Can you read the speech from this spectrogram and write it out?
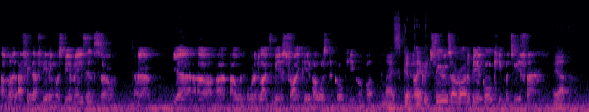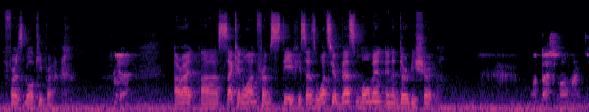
I think that feeling must be amazing. So um, yeah, I, I, would would have liked to be a striker if I wasn't a goalkeeper, but. nice, good If I could choose, I'd rather be a goalkeeper. To be fair, Yeah, first goalkeeper. yeah. All right, uh, second one from Steve. He says, "What's your best moment in a derby shirt?" My best moment,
